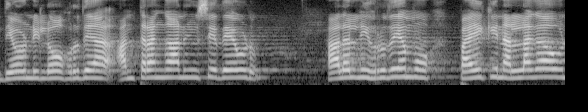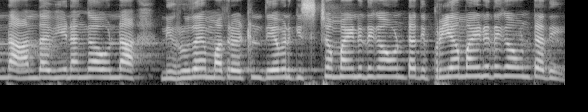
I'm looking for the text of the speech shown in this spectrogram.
దేవుడు నీలో హృదయ అంతరంగాన్ని చూసే దేవుడు. అలలు నీ హృదయము పైకి నల్లగా ఉన్న అందహీనంగా ఉన్న నీ హృదయం మాత్రం ఎట్లు దేవునికి ఇష్టమైనదిగా ఉంటుంది ప్రియమైనదిగా ఉంటుంది.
